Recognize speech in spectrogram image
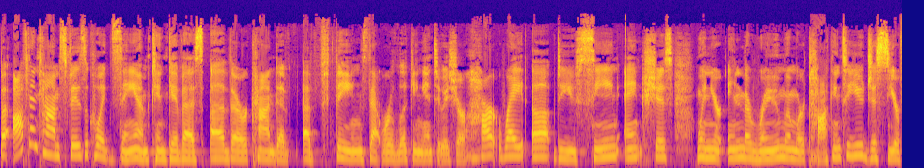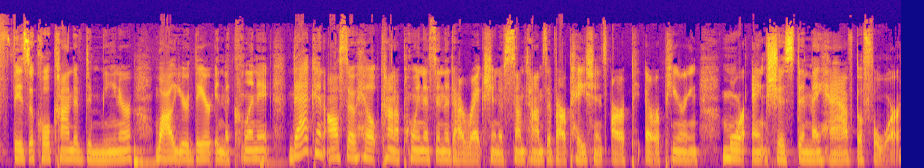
but oftentimes physical exam can give us other kind of, of things that we're looking into. Is your heart rate up? Do you seem anxious when you're in the room when we're talking to you? Just your physical kind of demeanor while you're there in the clinic. That can also help kind of point us in the direction of sometimes if our patients are, are appearing more more anxious than they have before.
